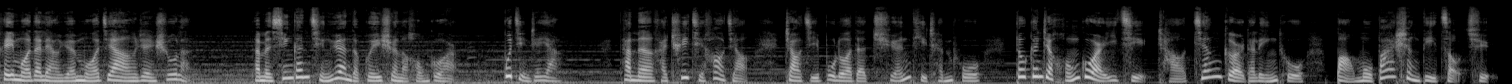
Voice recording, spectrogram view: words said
黑魔的两员魔将认输了，他们心甘情愿的归顺了红古尔。不仅这样，他们还吹起号角，召集部落的全体臣仆，都跟着红古尔一起朝江格尔的领土宝木巴圣地走去。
